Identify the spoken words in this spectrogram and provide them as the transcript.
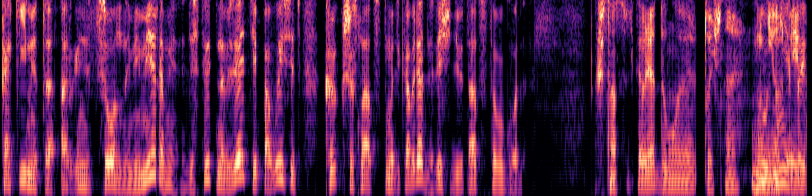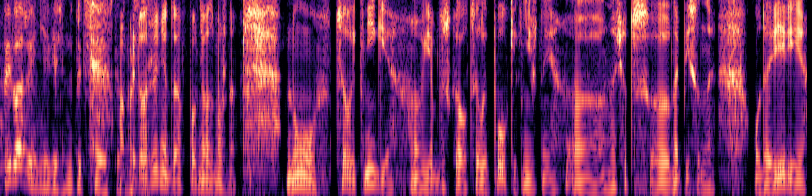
какими-то организационными мерами действительно взять и повысить к 16 декабря 2019 года. 16 декабря, думаю, точно ну, не успеем. Нет, предложение велено представить. А предложение, сроку. да, вполне возможно. Ну, целые книги, э, я бы даже сказал, целые полки книжные, э, значит, э, написаны о доверии,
